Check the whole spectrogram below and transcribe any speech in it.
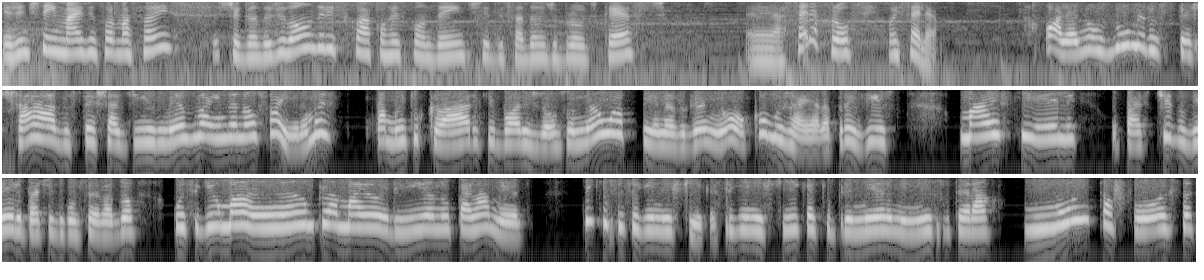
E a gente tem mais informações chegando de Londres com a correspondente do Estadão de Broadcast, é, a Célia Frouf. Oi, Célia. Olha, nos números fechados, fechadinhos mesmo, ainda não saíram, mas está muito claro que Boris Johnson não apenas ganhou, como já era previsto, mas que ele, o partido dele, o Partido Conservador, conseguiu uma ampla maioria no parlamento. O que isso significa? Significa que o primeiro-ministro terá muita força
